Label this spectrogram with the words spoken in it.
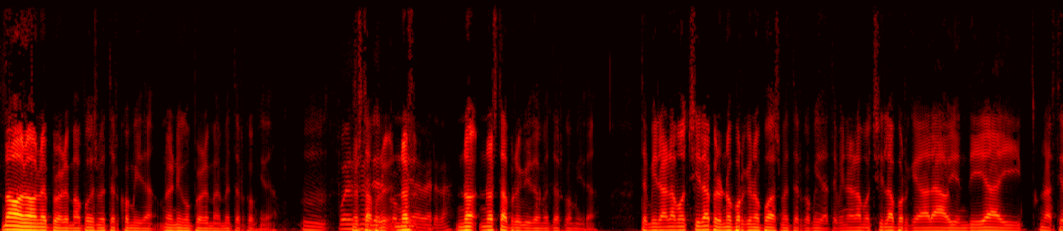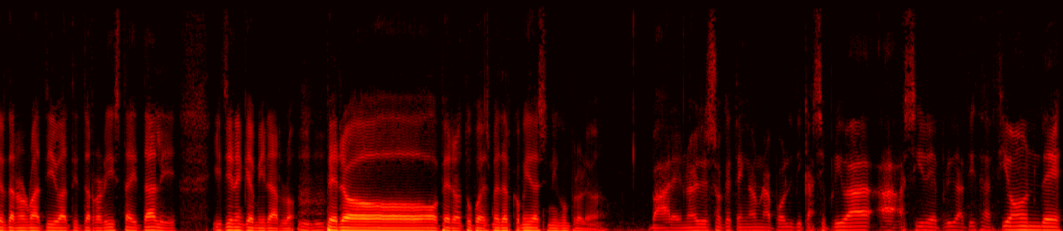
No, no, no hay problema, puedes meter comida. No hay ningún problema en meter comida. Mm. Puedes No está, meter comida, no- de verdad. no- no está prohibido meter comida. Te mira la mochila, pero no porque no puedas meter comida. Te mira la mochila porque ahora hoy en día hay una cierta normativa antiterrorista y tal, y, y tienen que mirarlo. Pero pero tú puedes meter comida sin ningún problema. Vale, no es eso que tengan una política así, priva, así de privatización, de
